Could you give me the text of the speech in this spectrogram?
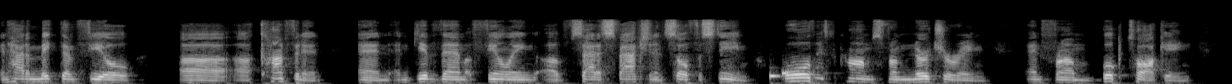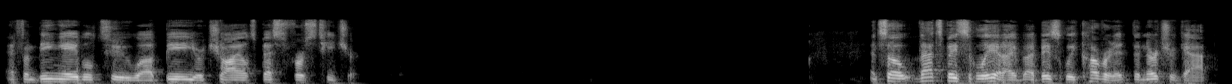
and how to make them feel uh, uh, confident and, and give them a feeling of satisfaction and self-esteem. All this comes from nurturing and from book talking and from being able to uh, be your child's best first teacher. And so that's basically it. I, I basically covered it, the nurture gap.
